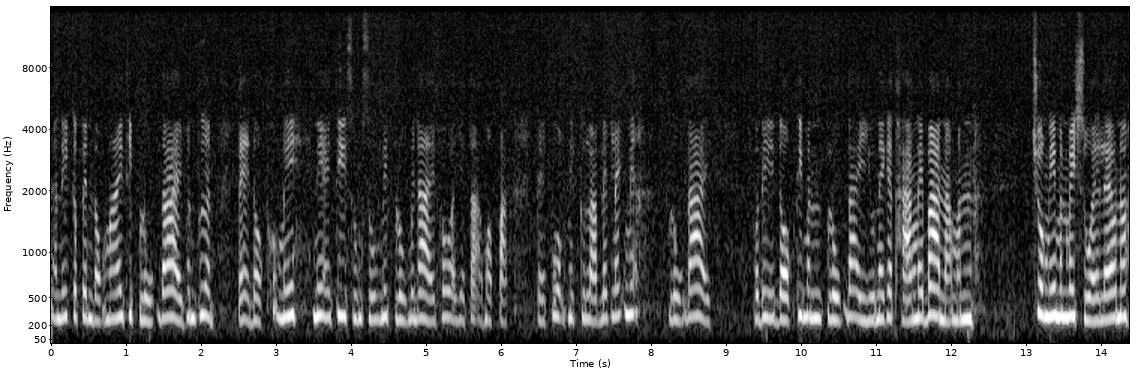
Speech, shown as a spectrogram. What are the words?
อันนี้ก็เป็นดอกไม้ที่ปลูกได้เพื่อนๆ แต่ดอกพวกนี้นี่ไอ้ที่สูงๆนี่ปลูกไม่ได้ เพราะว่ายายตะเอามาปัด แต่พวกนี้กุหลาบเล็ก ๆ เนี่ยปลูกได้ พอดีดอกที่มันปลูกได้อยู่ในกระถางในบ้านอะ มัน ช่วงนี้มันไม่สวยแล้วเนาะ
